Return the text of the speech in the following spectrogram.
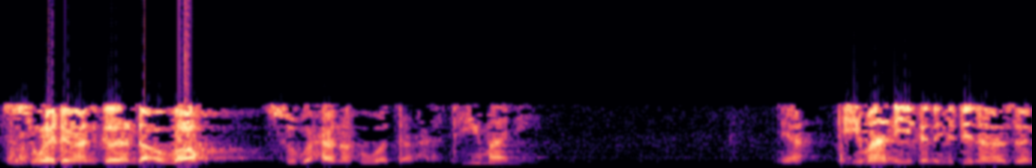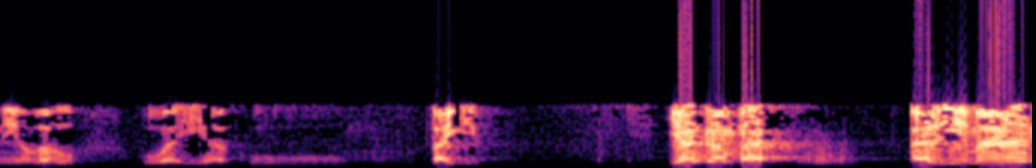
Sesuai dengan kehendak Allah Subhanahu wa taala. Diimani. Ya, diimani kan ibadina azani Allahu wa iyyakum. Tayyib. Yang keempat, al-iman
